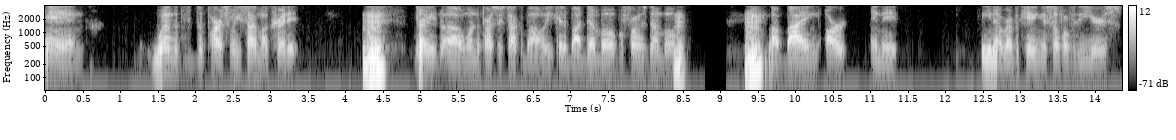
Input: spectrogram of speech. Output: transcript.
And one of the, the parts where he's talking about credit, mm-hmm. Uh, one of the parts he's talking about he could have bought Dumbo before it was Dumbo, mm-hmm. mm-hmm. about buying art and it, you know, replicating itself over the years.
